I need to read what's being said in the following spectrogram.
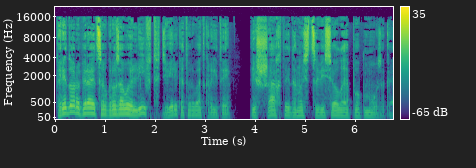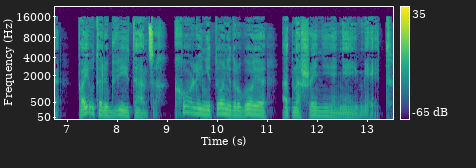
Коридор упирается в грузовой лифт, двери которого открыты. Из шахты доносится веселая поп-музыка. Поют о любви и танцах. К Холли ни то, ни другое отношения не имеет.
